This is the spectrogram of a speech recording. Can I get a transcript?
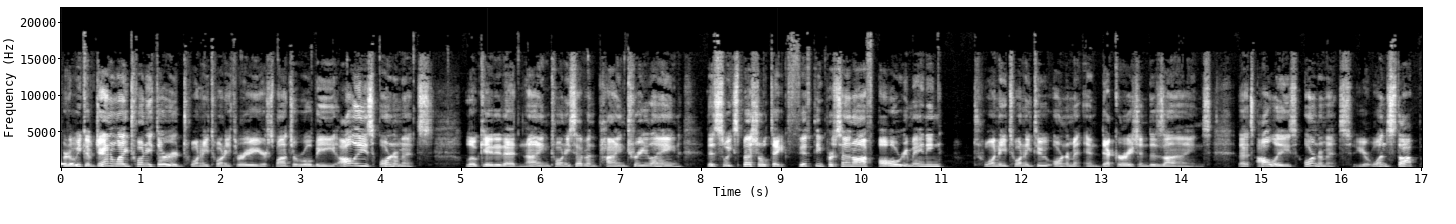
For the week of January 23rd, 2023, your sponsor will be Ollie's Ornaments. Located at 927 Pine Tree Lane, this week's special take 50% off all remaining 2022 ornament and decoration designs. That's Ollie's Ornaments, your one stop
